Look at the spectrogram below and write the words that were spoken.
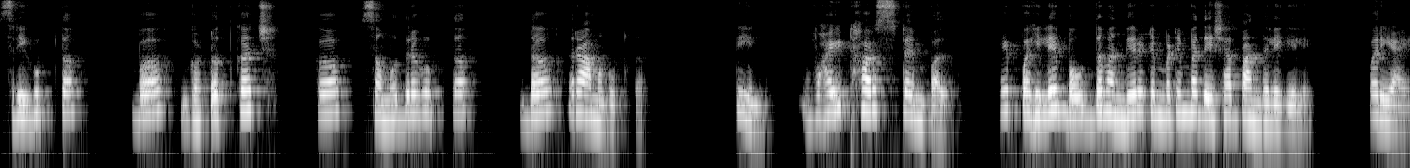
श्रीगुप्त ब घटोत्कच क समुद्रगुप्त ड रामगुप्त. तीन व्हाईट हॉर्स टेम्पल हे पहिले बौद्ध मंदिर टिंबटिंब देशात बांधले गेले. पर्याय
